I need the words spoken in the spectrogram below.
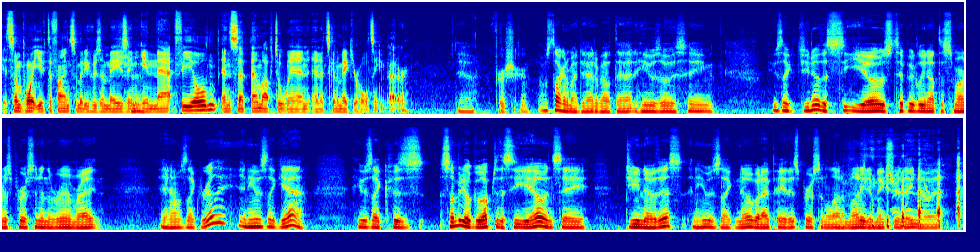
At some point, you have to find somebody who's amazing in that field and set them up to win, and it's going to make your whole team better. Yeah. For sure. I was talking to my dad about that, and he was always saying, he was like, "Do you know the CEO is typically not the smartest person in the room, right?" And I was like, "Really?" And he was like, "Yeah." He was like, "Because somebody will go up to the CEO and say, "Do you know this?" And he was like, "No, but I pay this person a lot of money to make sure they know it."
